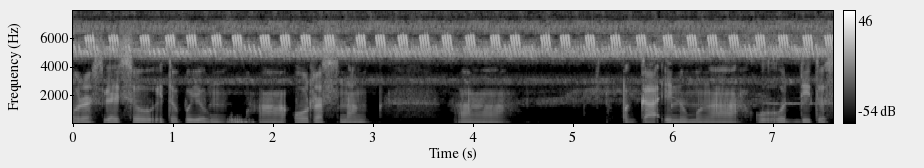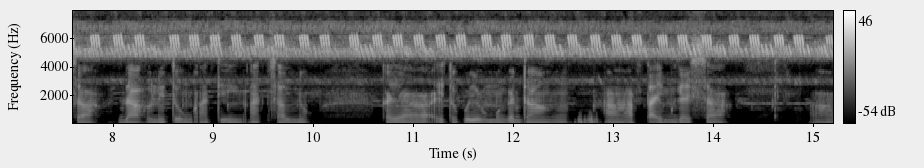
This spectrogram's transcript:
oras guys, so ito po yung ah, oras ng ah, pagkain ng mga uod dito sa dahon nitong ating atsal no? Kaya ito po yung magandang ah, time guys sa ah,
